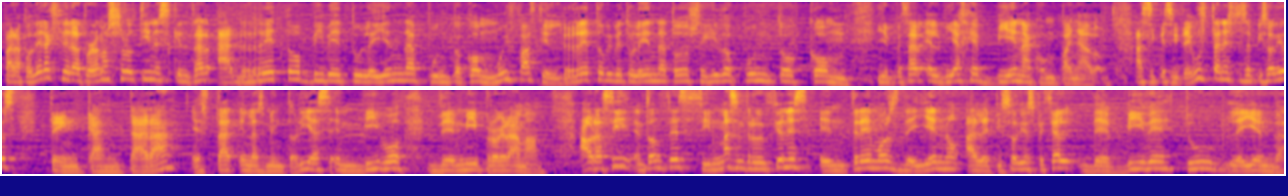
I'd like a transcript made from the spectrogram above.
Para poder acceder al programa solo tienes que entrar a retovivetuleyenda.com. Muy fácil, retovivetuleyenda todo seguido.com y empezar el viaje bien acompañado. Así que si te gustan estos episodios, te encantará estar en las mentorías en vivo de mi programa. Ahora sí, entonces, sin más introducciones, entremos de lleno al episodio especial de Vive tu leyenda.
